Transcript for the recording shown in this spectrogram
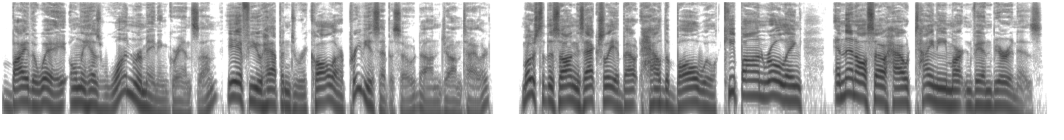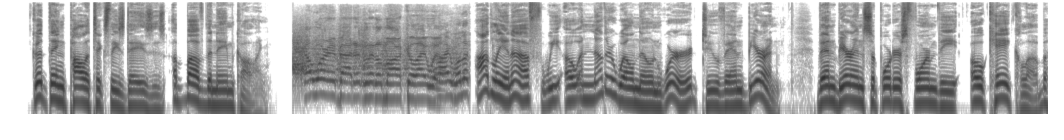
by the way, only has one remaining grandson, if you happen to recall our previous episode on John Tyler. Most of the song is actually about how the ball will keep on rolling, and then also how tiny Martin Van Buren is. Good thing politics these days is above the name calling. Don't worry about it, little Marco. I will. I will. Oddly enough, we owe another well known word to Van Buren. Van Buren supporters formed the OK Club,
